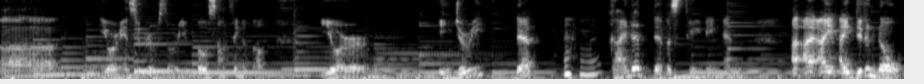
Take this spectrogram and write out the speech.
uh, your Instagram story. You post something about your injury that Mhm. kind of devastating and I, I I- I didn't know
